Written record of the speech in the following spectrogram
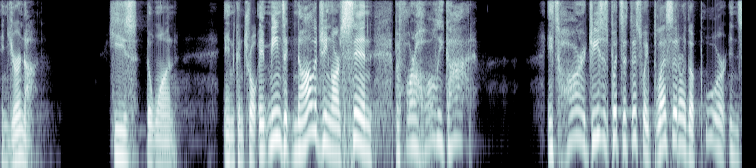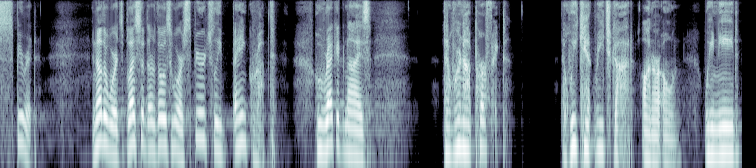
and you're not. He's the one in control. It means acknowledging our sin before a holy God. It's hard. Jesus puts it this way Blessed are the poor in spirit. In other words, blessed are those who are spiritually bankrupt, who recognize that we're not perfect, that we can't reach God on our own. We need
